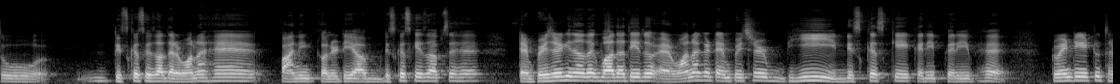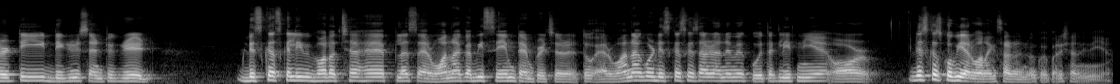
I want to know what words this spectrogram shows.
तो डिस्कस के साथ एरवाना है, पानी की क्वालिटी आप डिस्कस के हिसाब से है टेम्परेचर की जहाँ तक बात आती है तो एरवाना का टेम्परेचर भी डिस्कस के करीब करीब है। 28 टू 30 डिग्री सेंटीग्रेड डिस्कस के लिए भी बहुत अच्छा है प्लस एरवाना का भी सेम टेम्परेचर है। तो एरवाना को डिस्कस के साथ रहने में कोई तकलीफ़ नहीं है और डिस्कस को भी एरवाना के साथ में कोई परेशानी नहीं है।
